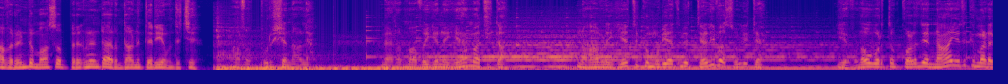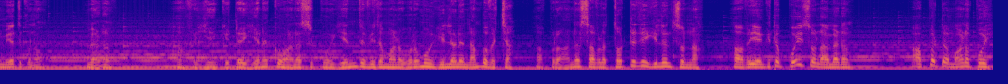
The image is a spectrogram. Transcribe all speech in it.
அவ ரெண்டு மாசம் பிரெக்னெண்டா இருந்தான்னு தெரிய வந்துச்சு. அவ புருஷனால. மேடம் அவ என்ன ஏமாத்திட்டா. நான் அவளை ஏத்துக்க முடியாதுன்னு தெளிவா சொல்லிட்டேன். எவனோ ஒருத்தன் குழந்தைய நான் எதுக்கு மேடம் ஏத்துக்கணும்? மேடம் அவ என்கிட்ட எனக்கும் அனசுக்கும் எந்த விதமான உரமும் இல்லைன்னு நம்ப வச்சா. அப்புறம் அனஸ் அவளை தொட்டதே இல்லைன்னு சொன்னா. அவ என்கிட்ட போய் சொன்னா மேடம் அப்பட்டமான போய்.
